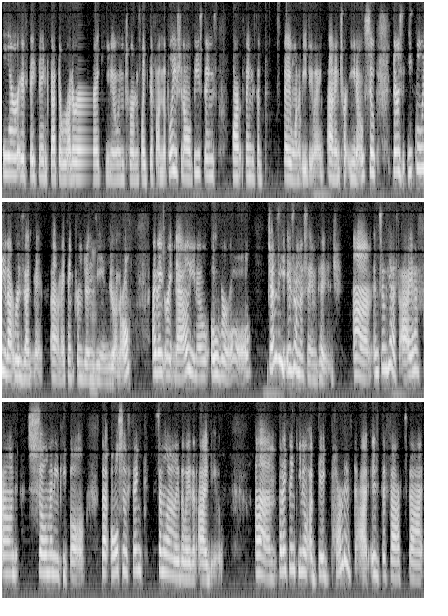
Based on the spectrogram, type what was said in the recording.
or if they think that the rhetoric, you know, in terms like defund the police and all of these things aren't things that they want to be doing. Um, in ter- you know, so there's equally that resentment. Um, I think from Gen mm-hmm. Z in general. I think right now, you know, overall, Gen Z is on the same page. Um, and so yes, I have found so many people that also think similarly the way that I do. Um, but I think, you know, a big part of that is the fact that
